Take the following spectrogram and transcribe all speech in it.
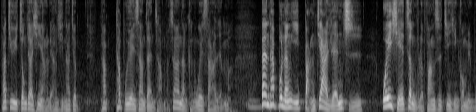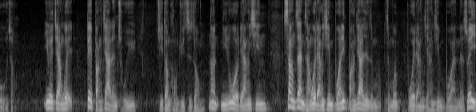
他基于宗教信仰良心，他就。他他不愿意上战场嘛？上战场可能会杀人嘛？但他不能以绑架人质、威胁政府的方式进行公民不服从，因为这样会被绑架人处于极端恐惧之中。那你如果良心上战场会良心不安，你绑架人怎么怎么不会良良心不安呢？所以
